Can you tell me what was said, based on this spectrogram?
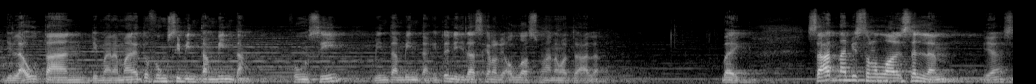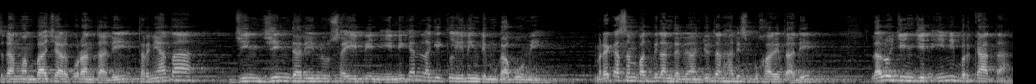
Di lautan di mana-mana itu fungsi bintang-bintang. Fungsi bintang-bintang. Itu yang dijelaskan oleh Allah Subhanahu wa taala. Baik. Saat Nabi sallallahu alaihi wasallam ya sedang membaca Al-Qur'an tadi ternyata jin-jin dari Nusaibin ini kan lagi keliling di muka bumi. Mereka sempat bilang dari lanjutan hadis Bukhari tadi, lalu jin-jin ini berkata,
